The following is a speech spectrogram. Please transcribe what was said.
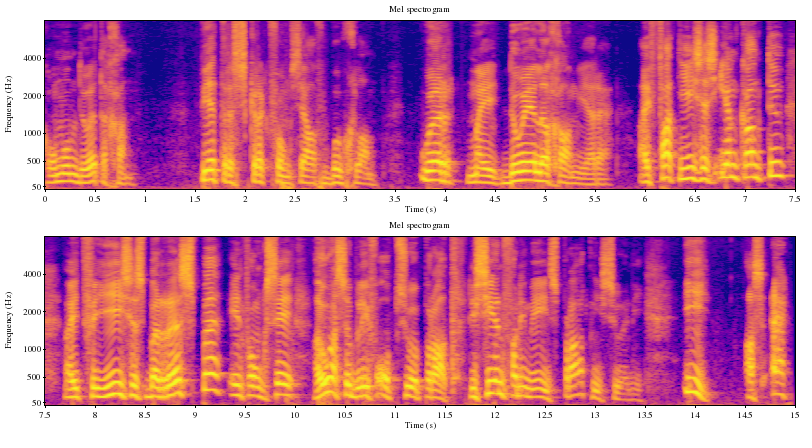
kom om dood te gaan. Petrus skrik vir homself boeglam oor my dooie liggaam, Here. Hy vat Jesus een kant toe, hy het vir Jesus berispe en vir hom gesê: "Hou asseblief op so praat. Die seun van die mens praat nie so nie. U as ek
